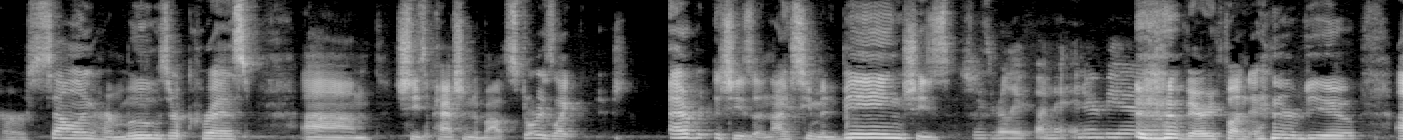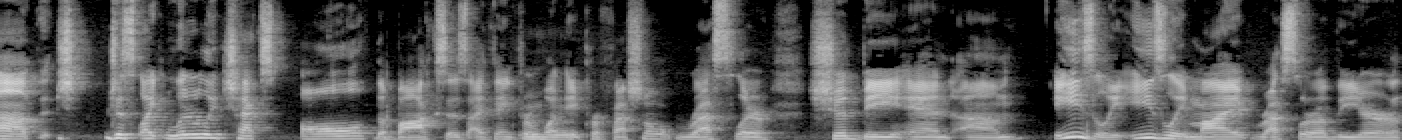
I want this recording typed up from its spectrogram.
her selling, her moves are crisp. Um, she's passionate about stories. Like every, she's a nice human being. She's She's really fun to interview. very fun to interview. Um, sh- just like literally checks all the boxes. I think for what Mhm. a professional wrestler should be, and um, easily, easily my wrestler of the year,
